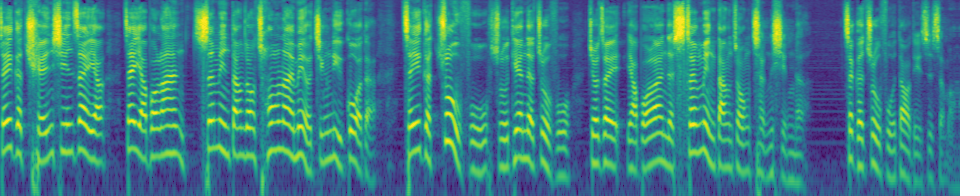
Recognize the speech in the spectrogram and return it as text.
这个全新在亚在亚伯拉罕生命当中从来没有经历过的这一个祝福，属天的祝福，就在亚伯拉罕的生命当中成型了。这个祝福到底是什么？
